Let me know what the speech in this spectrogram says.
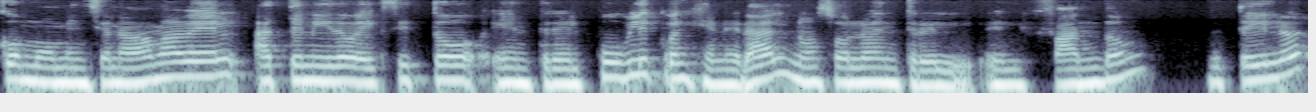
como mencionaba Mabel, ha tenido éxito entre el público en general, no solo entre el, el fandom de Taylor,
